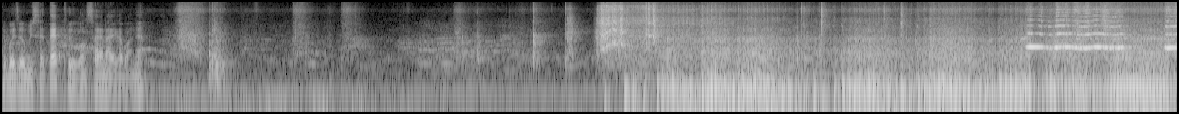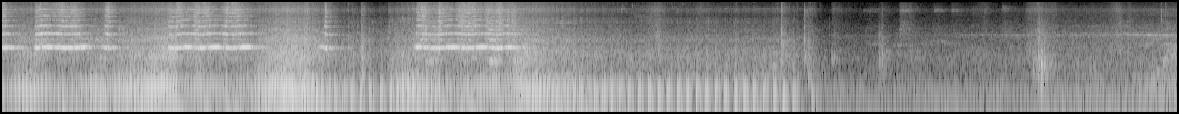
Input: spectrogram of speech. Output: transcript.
Thì bây giờ mình sẽ test thử con xe này các bạn nhé Đó,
